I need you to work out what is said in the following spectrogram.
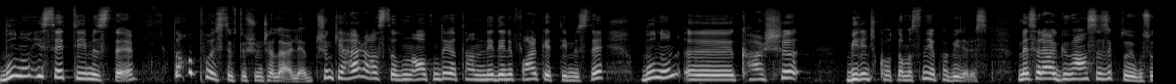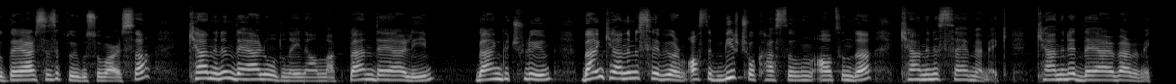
Bunu hissettiğimizde daha pozitif düşüncelerle çünkü her hastalığın altında yatan nedeni fark ettiğimizde bunun e, karşı bilinç kodlamasını yapabiliriz. Mesela güvensizlik duygusu, değersizlik duygusu varsa kendinin değerli olduğuna inanmak. Ben değerliyim, ben güçlüyüm, ben kendimi seviyorum. Aslında birçok hastalığın altında kendini sevmemek, kendine değer vermemek.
